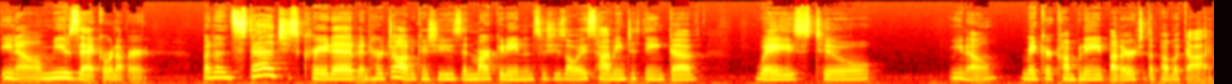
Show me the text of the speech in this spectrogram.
you know, music or whatever. But instead, she's creative in her job because she's in marketing. And so she's always having to think of ways to, you know, make her company better to the public eye.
